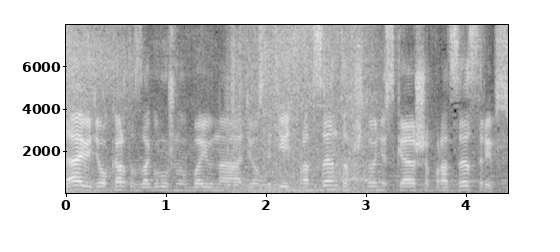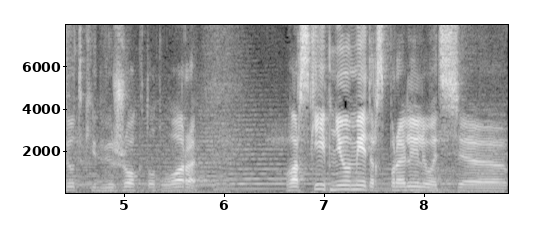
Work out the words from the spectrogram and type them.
Да, видеокарта загружена в бою на 99%. Что не скажешь о процессоре, все-таки движок тот Вара. Warscape не умеет распараллеливать э,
